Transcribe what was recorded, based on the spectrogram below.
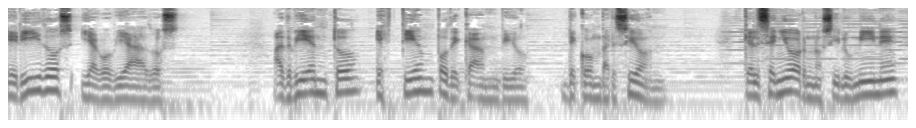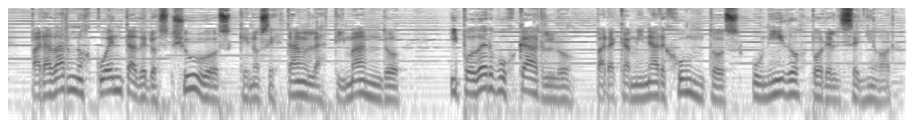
heridos y agobiados. Adviento es tiempo de cambio, de conversión. Que el Señor nos ilumine para darnos cuenta de los yugos que nos están lastimando y poder buscarlo para caminar juntos unidos por el Señor.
